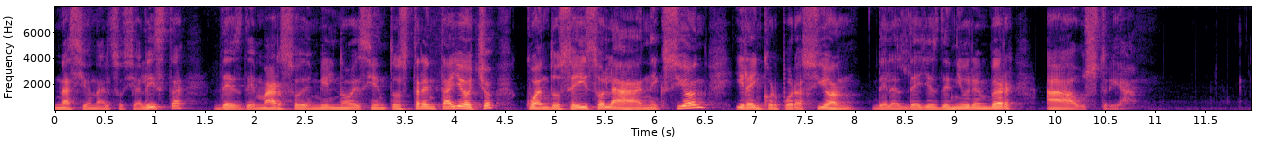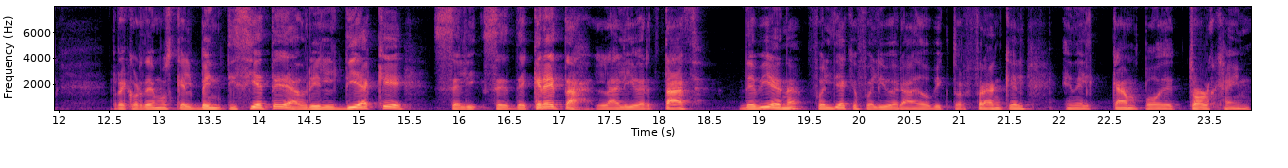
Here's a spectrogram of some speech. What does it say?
Nacional Socialista desde marzo de 1938, cuando se hizo la anexión y la incorporación de las leyes de Nuremberg a Austria. Recordemos que el 27 de abril, día que se, decreta la libertad de Viena, fue el día que fue liberado Víctor Frankel en el campo de Torheim,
